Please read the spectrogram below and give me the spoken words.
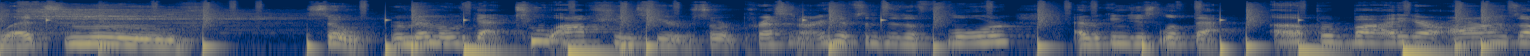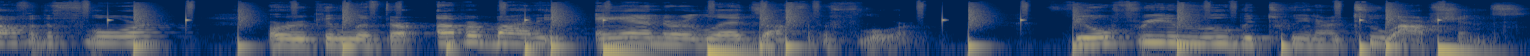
Let's move. So remember, we've got two options here. So we're pressing our hips into the floor, and we can just lift that upper body, our arms off of the floor, or we can lift our upper body and our legs off of the floor. Feel free to move between our two options.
